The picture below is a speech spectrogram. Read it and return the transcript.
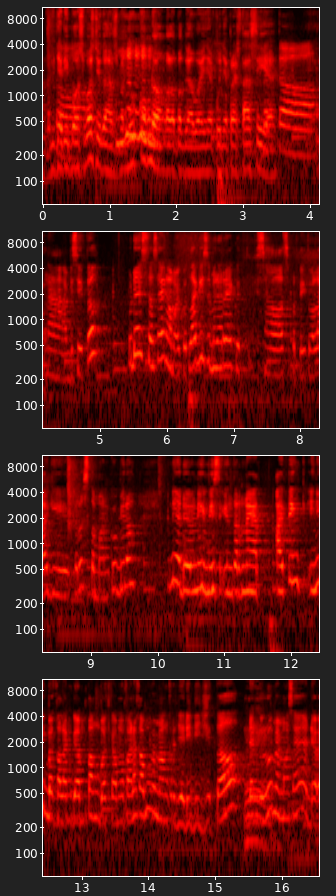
betul. jadi bos-bos juga harus mendukung dong kalau pegawainya punya prestasi ya betul nah abis itu udah selesai nggak mau ikut lagi sebenarnya ikut hal seperti itu lagi terus temanku bilang ini ada nih Miss Internet I think ini bakalan gampang buat kamu karena kamu memang kerja di digital dan Hmm. dulu memang saya ada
